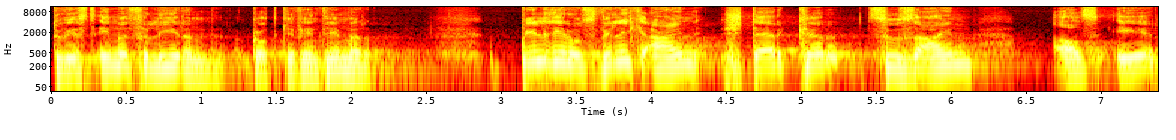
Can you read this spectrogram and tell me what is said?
Du wirst immer verlieren, Gott gewinnt immer. Bildet ihr uns wirklich ein, stärker zu sein als er?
